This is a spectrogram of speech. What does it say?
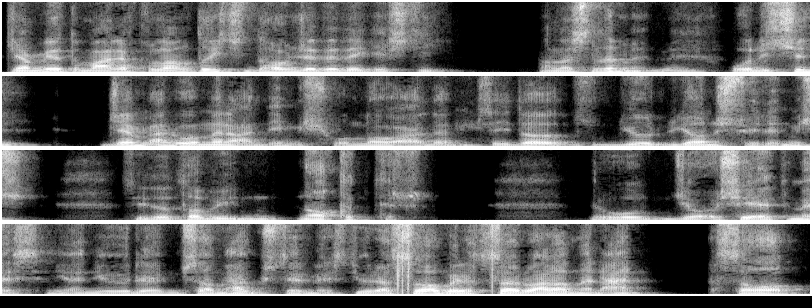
cemiyet mani kullandığı için daha önce de de geçti. Anlaşıldı mı? Evet. Onun için cem'en ve men'an demiş. Wallahu alem. Seyda diyor yanlış söylemiş. Seyda tabii nakıttır. O şey etmez. Yani öyle müsamaha göstermez. Diyor es-savab el-iktisaru ala men'an. Es-savab.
